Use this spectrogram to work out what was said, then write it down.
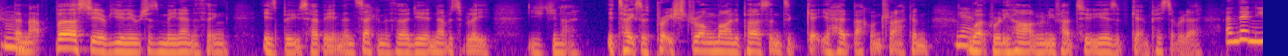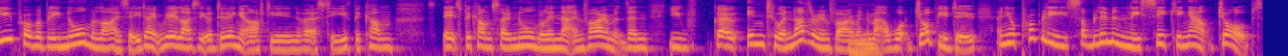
Mm. Then that first year of uni, which doesn't mean anything, is booze heavy, and then second and third year, inevitably, you you know, it takes a pretty strong-minded person to get your head back on track and Yeah. work really hard when you've had two years of getting pissed every day. And then you probably normalise it. You don't realise that you're doing it after university. You've become, it's become so normal in that environment. Then you go into another environment, no Mm. matter what job you do, and you're probably subliminally seeking out jobs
